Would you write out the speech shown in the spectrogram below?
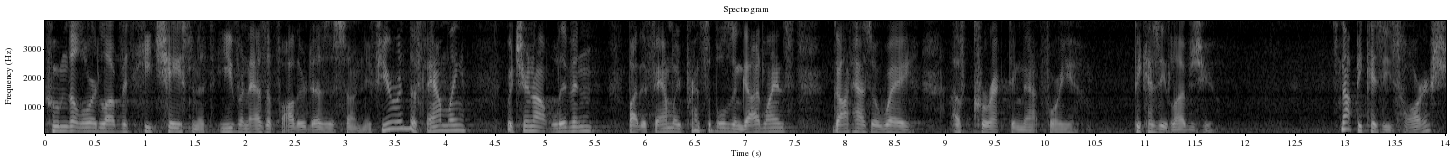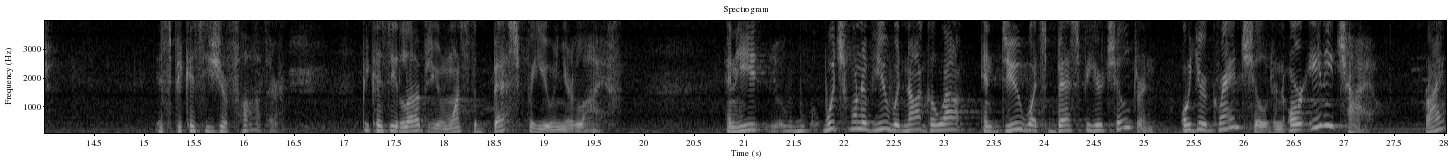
Whom the Lord loveth, he chasteneth, even as a father does a son. If you're in the family, but you're not living by the family principles and guidelines, God has a way of correcting that for you because he loves you. It's not because he's harsh, it's because he's your father because he loves you and wants the best for you in your life. And he, which one of you would not go out and do what's best for your children or your grandchildren or any child, right?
